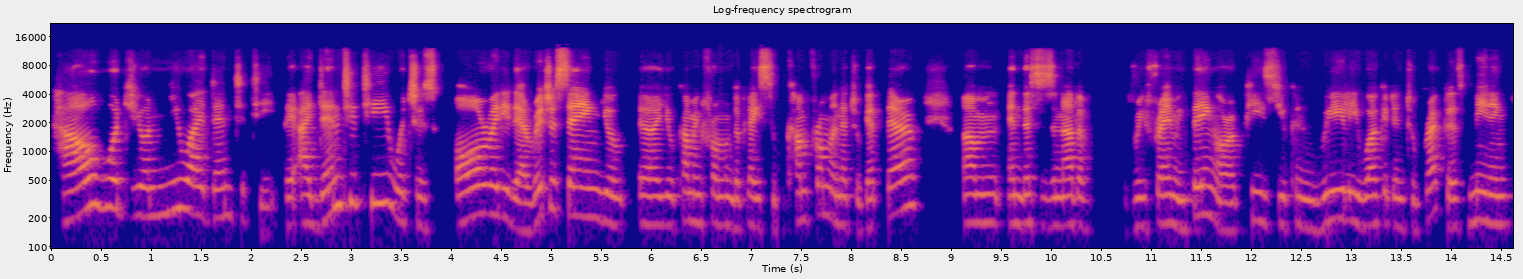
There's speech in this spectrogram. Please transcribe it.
how would your new identity, the identity which is already there, Rich is saying you uh, you're coming from the place you come from and that to get there, um, and this is another reframing thing or a piece you can really work it into practice. Meaning,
